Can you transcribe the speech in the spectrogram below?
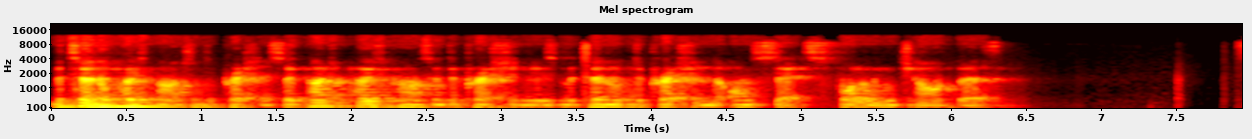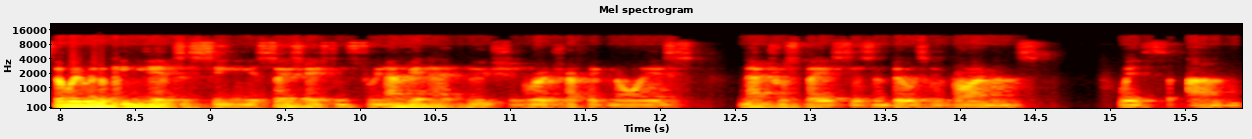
maternal postpartum depression. So postpartum depression is maternal depression that onsets following childbirth. So we were looking here to see associations between ambient air pollution, road traffic noise, natural spaces and built environments with um,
